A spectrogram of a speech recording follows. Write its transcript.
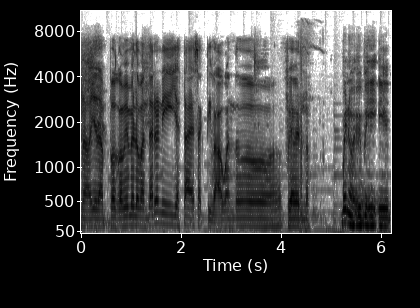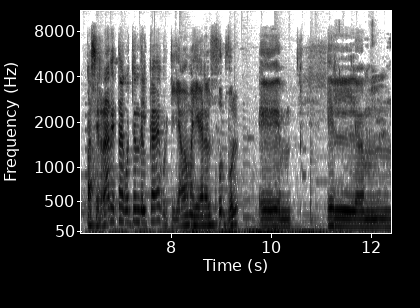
No, yo tampoco. A mí me lo mandaron y ya estaba desactivado cuando fui a verlo. Bueno, para cerrar esta cuestión del CAE, porque ya vamos a llegar al fútbol, eh, el, em,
